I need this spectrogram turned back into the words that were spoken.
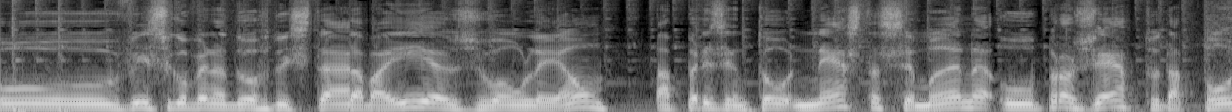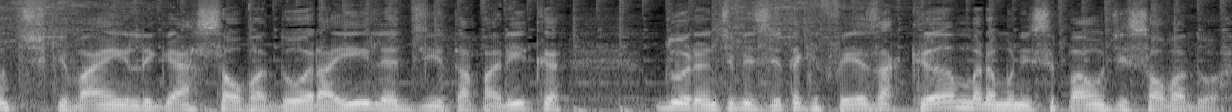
O vice-governador do estado da Bahia, João Leão, apresentou nesta semana o projeto da ponte que vai ligar Salvador à ilha de Itaparica durante visita que fez à Câmara Municipal de Salvador.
